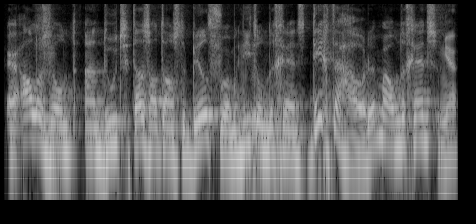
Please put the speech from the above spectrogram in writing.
er alles aan doet. Dat is althans de beeldvorming. Niet om de grens dicht te houden, maar om de grens ja.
